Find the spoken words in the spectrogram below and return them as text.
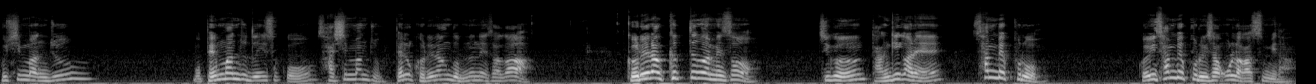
90만 주 뭐 100만 주도 있었고 40만 주 별로 거래량도 없는 회사가 거래량 급등하면서 지금 단기간에 300% 거의 300% 이상 올라갔습니다.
